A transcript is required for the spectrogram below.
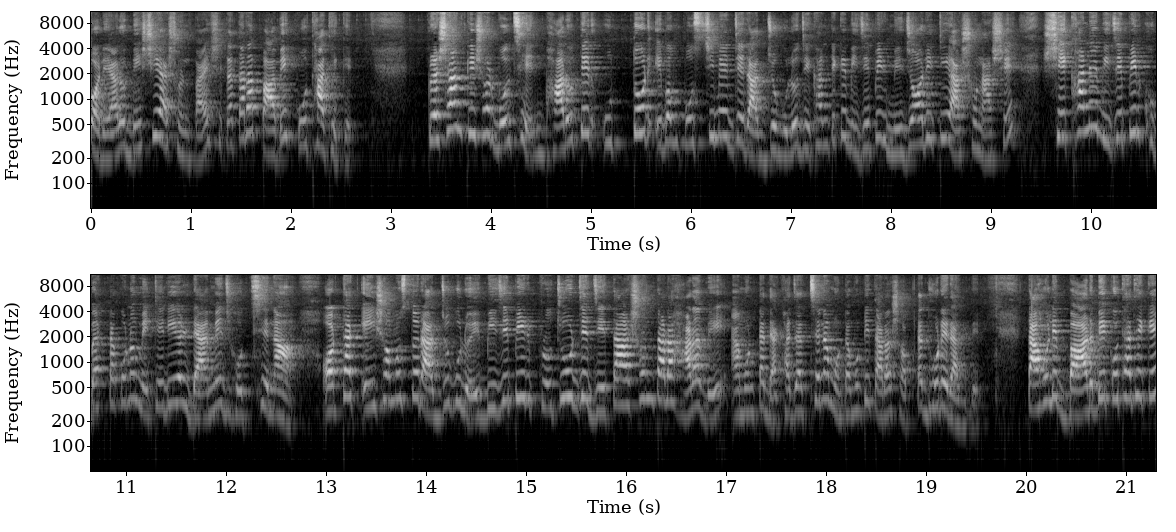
করে আরও বেশি আসন পায়, সেটা তারা পাবে কোথা থেকে? প্রশান্ত কিশোর বলছেন, ভারতের উত্তর এবং পশ্চিমের যে রাজ্যগুলো যেখান থেকে বিজেপির মেজরিটি আসন আসে, সেখানে বিজেপির খুব একটা কোনো মেটেরিয়াল ড্যামেজ হচ্ছে না। অর্থাৎ এই সমস্ত রাজ্যগুলোয় বিজেপির প্রচুর যে জেতা আসন তারা হারাবে, এমনটা দেখা যাচ্ছে না, মোটামুটি তারা সবটা ধরে রাখবে। তাহলে বাড়বে কোথা থেকে?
